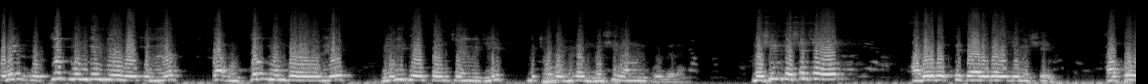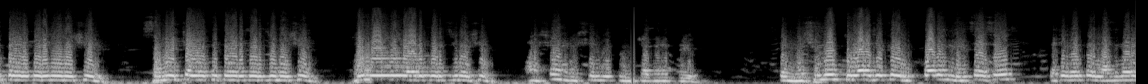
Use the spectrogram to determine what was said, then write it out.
पण एक उद्योग मंदिर मी उभं केलं. त्या उद्योग मंदिरामध्ये देवी देवतांच्या ऐवजी मी छोट्या छोट्या मशीन आणून ठेवलेलं आहे मशीन कशाचे आहेत? अगरबत्ती तयार करायची मशीन कापूर तयार करायची मशीन समईच्या वाती तयार करायची मशीन फुल तयार करायची मशीन अशा मशीन मी तुमच्याकडे देईल. तर मशीनवर तुम्हाला जे काही उत्पादन घ्यायचं असेल त्याच्याकरता लागणारा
